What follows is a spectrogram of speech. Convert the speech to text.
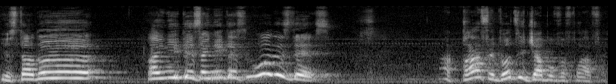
You start, uh, I need this, I need this. What is this? A prophet, what's the job of a prophet?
